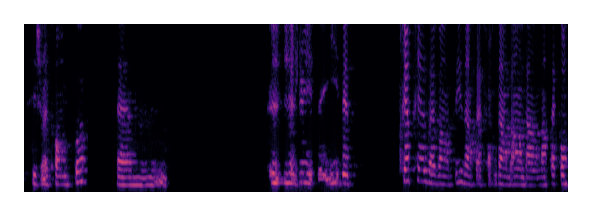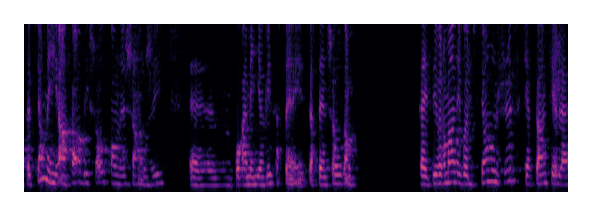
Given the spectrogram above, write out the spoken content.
si je ne me trompe pas, le jeu il était, très, très avancé dans sa, dans, dans, dans, sa conception, mais il y a encore des choses qu'on a changées pour améliorer certaines, certaines choses. Donc, ça a été vraiment en évolution jusqu'à temps que la,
